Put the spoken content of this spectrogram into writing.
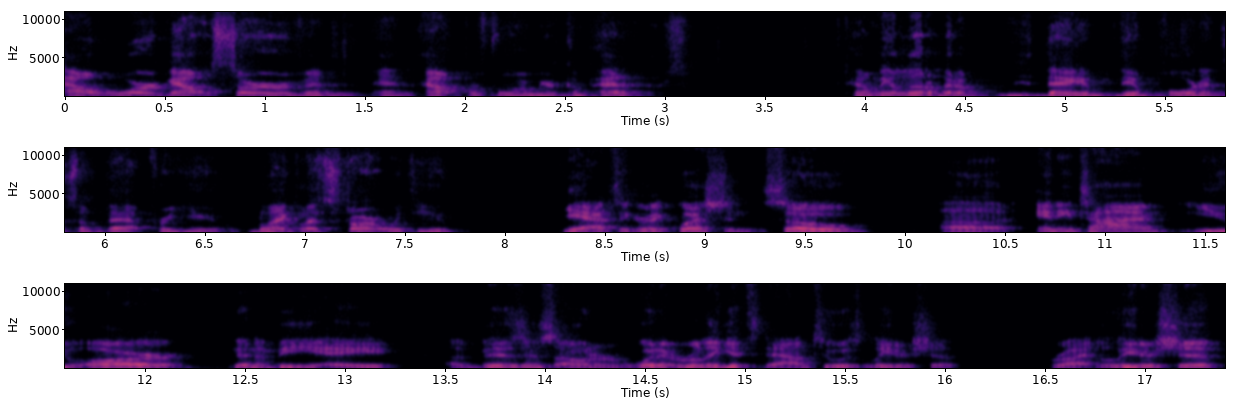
outwork, outserve, and, and outperform your competitors. Tell me a little bit of the, the importance of that for you. Blake, let's start with you. Yeah, that's a great question. So, uh, anytime you are going to be a, a business owner, what it really gets down to is leadership, right? Leadership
